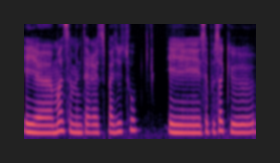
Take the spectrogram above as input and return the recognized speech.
Et moi, ça ne m'intéresse pas du tout. Et c'est pour ça que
